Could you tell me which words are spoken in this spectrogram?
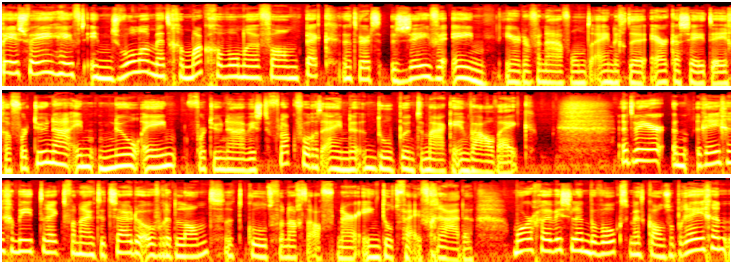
PSV heeft in Zwolle met gemak gewonnen van PEC. Het werd 7-1. Eerder vanavond eindigde RKC tegen Fortuna in 0-1. Fortuna wist vlak voor het einde een doelpunt te maken in Waalwijk. Het weer. Een regengebied trekt vanuit het zuiden over het land. Het koelt vannacht af naar 1 tot 5 graden. Morgen wisselend bewolkt met kans op regen,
